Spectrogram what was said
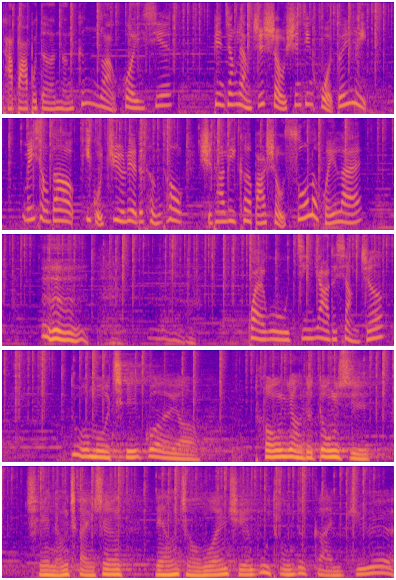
他巴不得能更暖和一些，便将两只手伸进火堆里。没想到，一股剧烈的疼痛使他立刻把手缩了回来。怪物惊讶地想着：“多么奇怪啊！同样的东西，却能产生两种完全不同的感觉。”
